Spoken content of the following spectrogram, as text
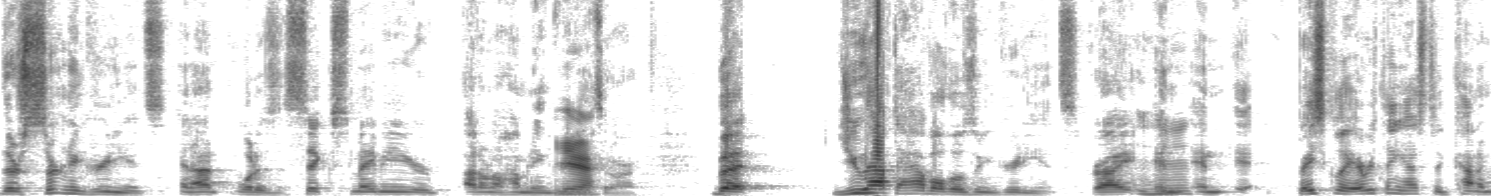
There's certain ingredients, and I what is it, six maybe, or I don't know how many ingredients Yeah. there are, but you have to have all those ingredients, right? Mm-hmm. And and it, basically everything has to kind of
